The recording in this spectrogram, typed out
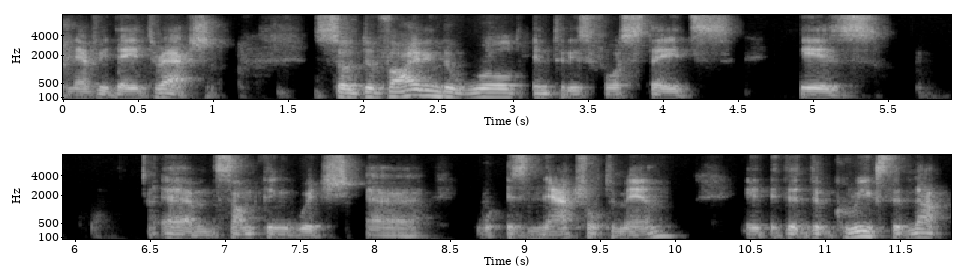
in everyday interaction. So dividing the world into these four states is um, something which uh, is natural to man. It, the, Greeks did not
